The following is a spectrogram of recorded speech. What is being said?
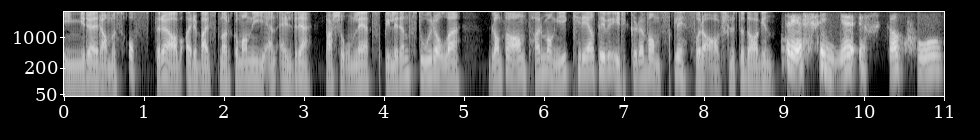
yngre rammes oftere av arbeidsnarkomani enn eldre. Personlighet spiller en stor rolle. Blant annet har mange i kreative yrker det vanskelig for å avslutte dagen. Det er frie yrker hvor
